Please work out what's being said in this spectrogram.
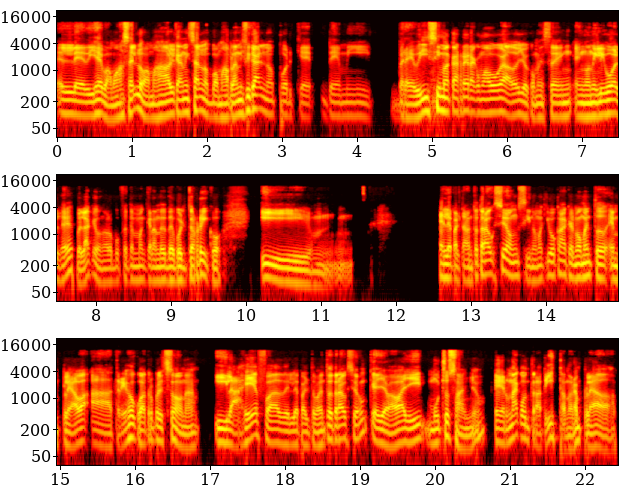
le dije, vamos a hacerlo, vamos a organizarnos, vamos a planificarnos, porque de mi brevísima carrera como abogado, yo comencé en, en O'Neill Borges, ¿verdad? Que es uno de los bufetes más grandes de Puerto Rico, y mm, el departamento de traducción, si no me equivoco, en aquel momento empleaba a tres o cuatro personas y la jefa del departamento de traducción, que llevaba allí muchos años, era una contratista, no era empleada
